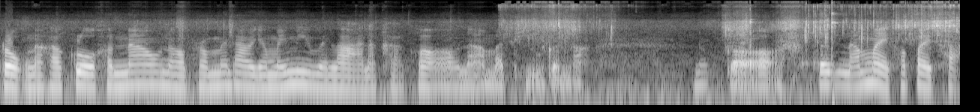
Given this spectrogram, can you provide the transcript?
ปรกนะคะ กลัวเขาเน่าเนาะเพราะแม่ดาวยังไม่มีเวลานะคะ ก็เอาน้ำมาทิ้งก่อนเนาะ แล้วก็เติมน้ำใหม่เข้าไปค่ะ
